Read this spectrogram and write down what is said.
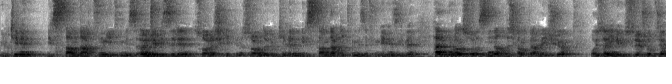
ülkenin bir standartını getirmesi. Önce bizlerin, sonra şirketlerin, sonra da ülkelerin bir standart getirmesi. Çünkü dediğiniz gibi her buhran sonrasında alışkanlıklar değişiyor. O yüzden yeni bir süreç olacak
